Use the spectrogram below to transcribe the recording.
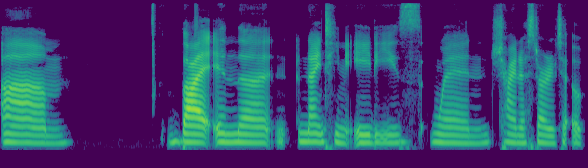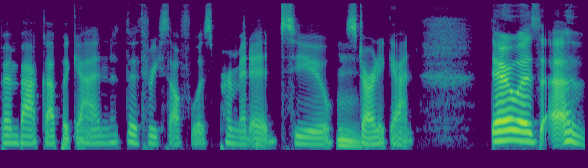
Um, but in the 1980s, when China started to open back up again, the Three Self was permitted to mm. start again. There was a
